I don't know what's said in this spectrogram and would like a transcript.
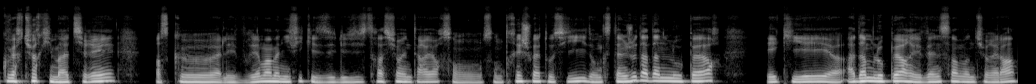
couverture qui m'a attiré parce qu'elle est vraiment magnifique et les illustrations intérieures sont, sont très chouettes aussi. Donc, c'est un jeu d'Adam Loper et qui est euh, Adam Loper et Vincent Venturella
